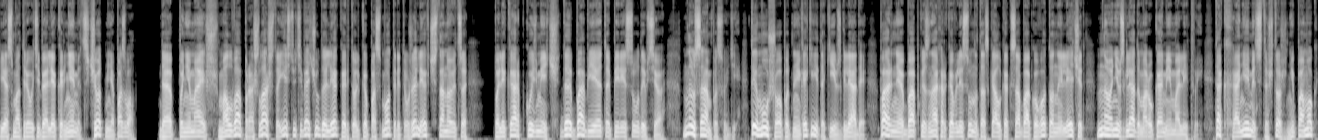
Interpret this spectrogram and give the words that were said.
я смотрю, у тебя лекарь-немец, чего ты меня позвал?» «Да понимаешь, молва прошла, что есть у тебя чудо-лекарь, только посмотрит, уже легче становится. Поликарп Кузьмич, да бабье это пересуды все. Ну сам посуди. Ты муж опытный, какие такие взгляды. Парня бабка знахарка в лесу натаскал как собаку, вот он и лечит, но не взглядом, а руками и молитвой. Так, а немец-то что ж, не помог?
